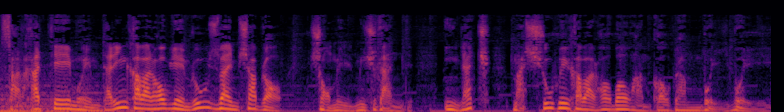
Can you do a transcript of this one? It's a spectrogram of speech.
سرخط مهمترین خبرهای امروز و امشب را شامل می شدند اینک مشروع خبرها با همکارم بل بل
